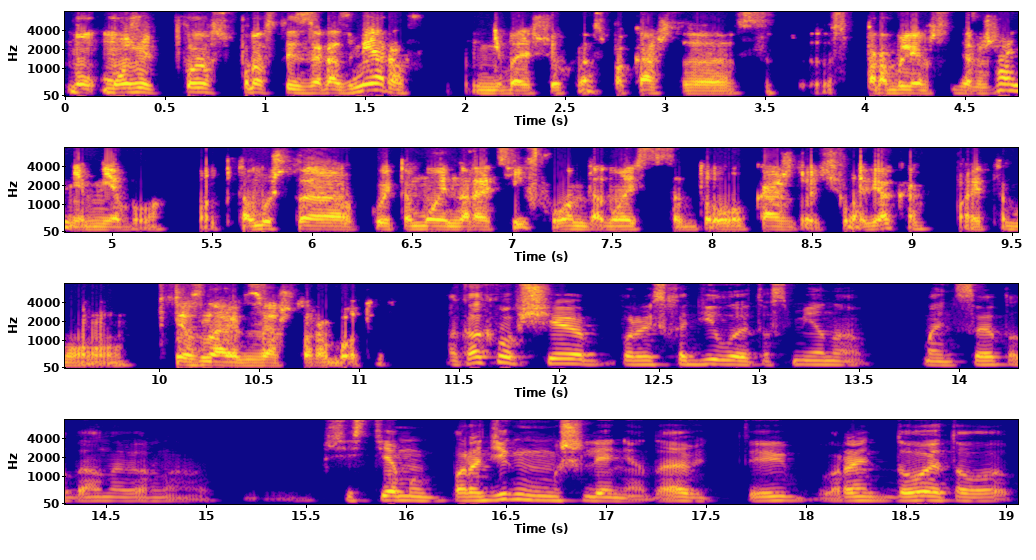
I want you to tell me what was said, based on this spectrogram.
ну, может просто, просто из-за размеров небольших у нас пока что с, с проблем с содержанием не было. Вот, потому что какой-то мой нарратив, он доносится до каждого человека, поэтому все знают, за что работают. А как вообще происходила эта смена майнсета, да, наверное, системы, парадигмы мышления, да, ведь ты до этого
